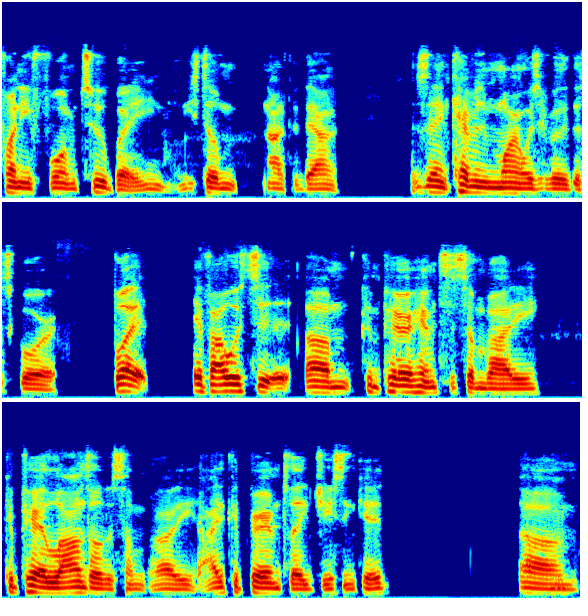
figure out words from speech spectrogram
funny form too, but he, he still knocked it down. And Kevin Martin was a really good scorer. But if I was to um, compare him to somebody, compare Lonzo to somebody, I'd compare him to like Jason Kidd. Um,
